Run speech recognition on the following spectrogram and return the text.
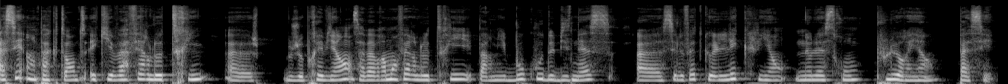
assez impactante et qui va faire le tri. Euh, préviens, ça va vraiment faire le tri parmi beaucoup de business, euh, c'est le fait que les clients ne laisseront plus rien passer.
